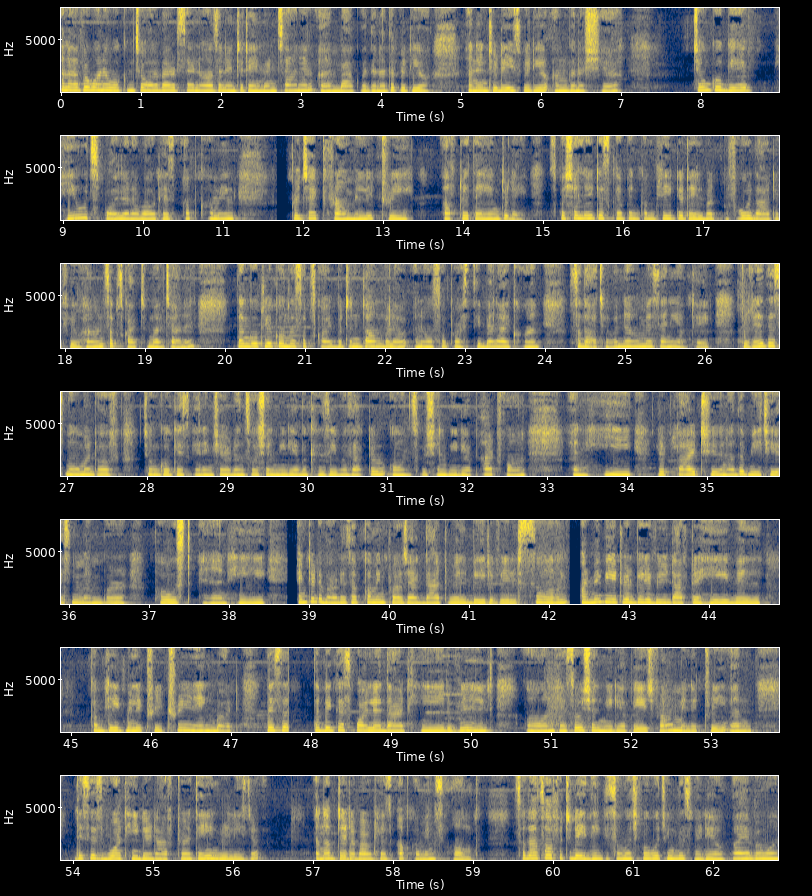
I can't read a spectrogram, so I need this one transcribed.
Hello everyone and welcome to All About Sidnaaz and Entertainment channel. I'm back with another video and in today's video I'm gonna share Jungkook gave huge spoiler about his upcoming project from military after Taehyung today. Special latest clip in complete detail but before that if you haven't subscribed to my channel then go click on the subscribe button down below and also press the bell icon so that you will never miss any update. Today this moment of Jungkook is getting shared on social media because he was active on social media platform and he replied to another BTS member post and he hinted about his upcoming project that will be revealed soon or maybe it will be revealed after he will complete military training but this is the biggest spoiler that he revealed on his social media page from military and this is what he did after they released an update about his upcoming song. So that's all for today. Thank you so much for watching this video. Bye everyone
